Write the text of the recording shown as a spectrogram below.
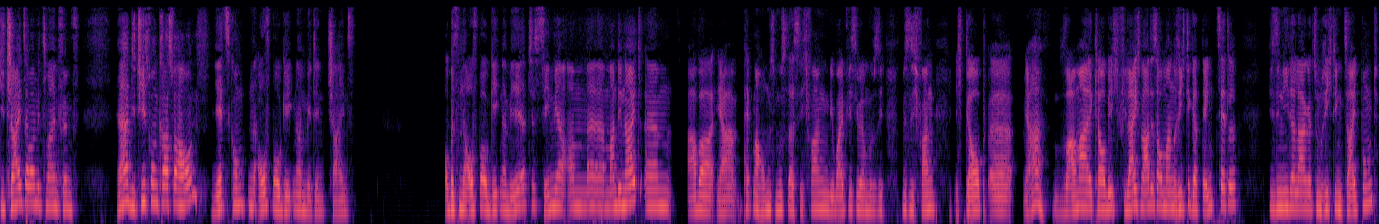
die Giants aber mit 2 und 5. Ja, die Chiefs wurden krass verhauen. Jetzt kommt ein Aufbaugegner mit den Giants. Ob es ein Aufbaugegner wird, sehen wir am äh, Monday Night. Ähm, aber ja, Pat Mahomes muss das sich fangen, die Wide Receiver müssen sich fangen. Ich glaube, äh, ja, war mal, glaube ich, vielleicht war das auch mal ein richtiger Denkzettel, diese Niederlage zum richtigen Zeitpunkt.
